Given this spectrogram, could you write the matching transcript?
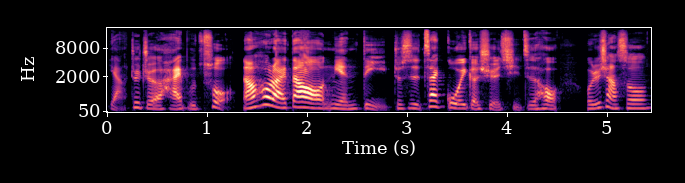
样，就觉得还不错。然后后来到年底，就是再过一个学期之后，我就想说，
